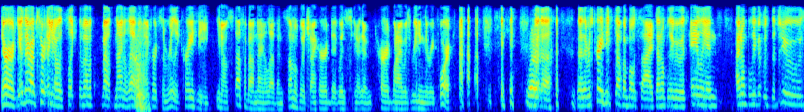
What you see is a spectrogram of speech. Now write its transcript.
there are, there are certain, you know, it's like about about 9/11. I've heard some really crazy, you know, stuff about 9/11. Some of which I heard that was, you know, heard when I was reading the report. but uh, there was crazy stuff on both sides. I don't believe it was aliens. I don't believe it was the Jews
